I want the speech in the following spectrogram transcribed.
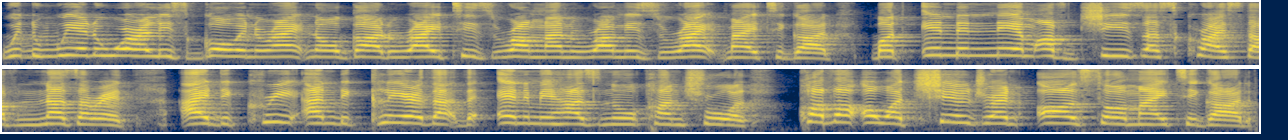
with the way the world is going right now, God. Right is wrong and wrong is right, mighty God. But in the name of Jesus Christ of Nazareth, I decree and declare that the enemy has no control. Cover our children also, mighty God.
